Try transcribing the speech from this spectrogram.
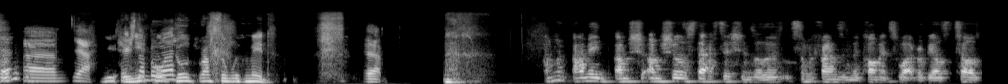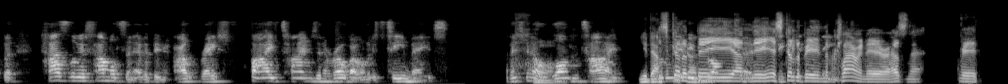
Um, yeah, You, Who's number one? George Russell was mid. Yeah. I'm- I mean, I'm sure, I'm sure the statisticians or the, some of the fans in the comments, or whatever, will be able to tell us. But has Lewis Hamilton ever been outraced five times in a row by one of his teammates? And it's been Oh. a long time. You'd have it's going to be Rosberg, um, the it's going to be in the 16. McLaren era, hasn't it? With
